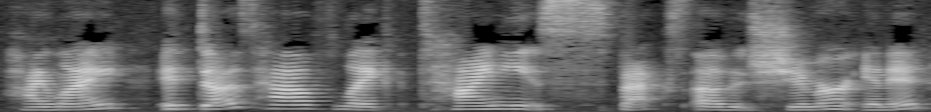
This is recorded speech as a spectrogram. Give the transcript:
highlight. It does have like tiny specks of shimmer in it.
